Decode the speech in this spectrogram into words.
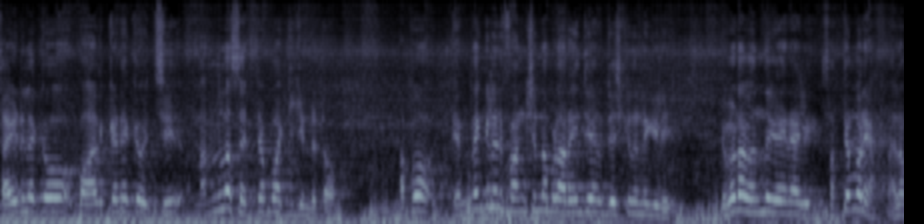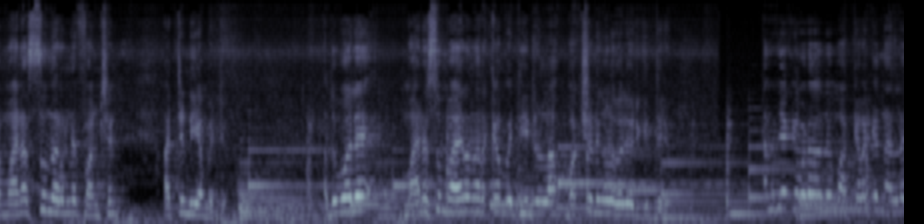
സൈഡിലൊക്കെ ബാൽക്കണിയൊക്കെ വെച്ച് നല്ല സെറ്റപ്പ് ആക്കിയിട്ടുണ്ട് കേട്ടോ അപ്പോൾ എന്തെങ്കിലും ഒരു ഫംഗ്ഷൻ നമ്മൾ അറേഞ്ച് ചെയ്യാൻ ഉദ്ദേശിക്കുന്നുണ്ടെങ്കിൽ ഇവിടെ വന്നു കഴിഞ്ഞാൽ സത്യം പറയാം നല്ല മനസ്സ് നിറഞ്ഞ ഫംഗ്ഷൻ അറ്റൻഡ് ചെയ്യാൻ പറ്റും. അതുപോലെ മനസ്സും വയറും നിറക്കാൻ പറ്റിയിട്ടുള്ള ഭക്ഷണങ്ങൾ വരെ ഒരുക്കി തരും. ഫാമിലിയൊക്കെ ഇവിടെ വന്ന് മക്കളൊക്കെ നല്ല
